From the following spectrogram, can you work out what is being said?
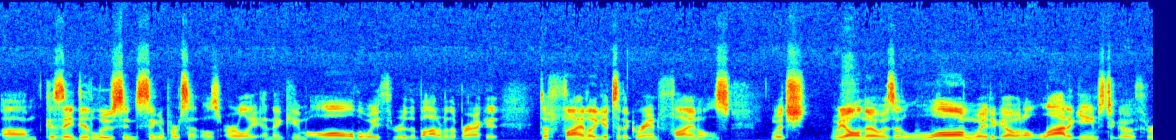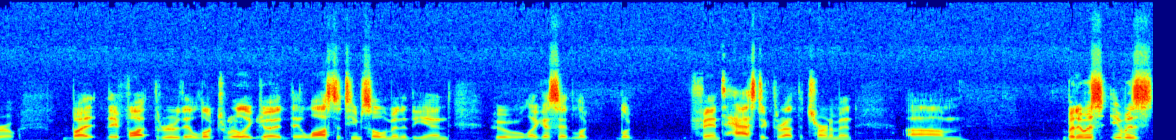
because they did lose in Singapore Sentinels early and then came all the way through the bottom of the bracket to finally get to the grand finals, which we all know is a long way to go and a lot of games to go through. But they fought through. They looked really good. They lost to Team SoloMid at the end, who, like I said, looked looked fantastic throughout the tournament. Um, but it was it was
